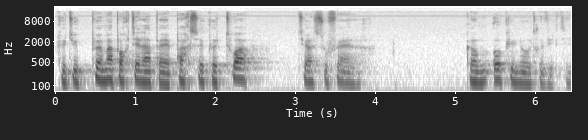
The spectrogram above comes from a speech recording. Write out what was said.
que tu peux m'apporter la paix parce que toi, tu as souffert comme aucune autre victime.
